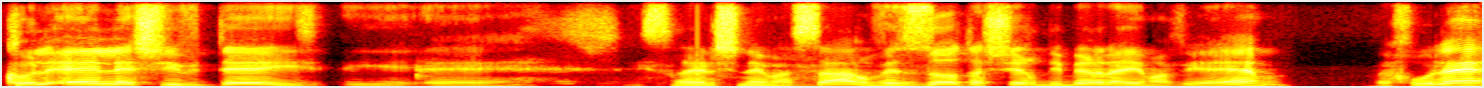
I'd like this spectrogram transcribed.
כל אלה שבטי אה, ישראל 12, וזאת אשר דיבר להם אביהם, וכולי,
